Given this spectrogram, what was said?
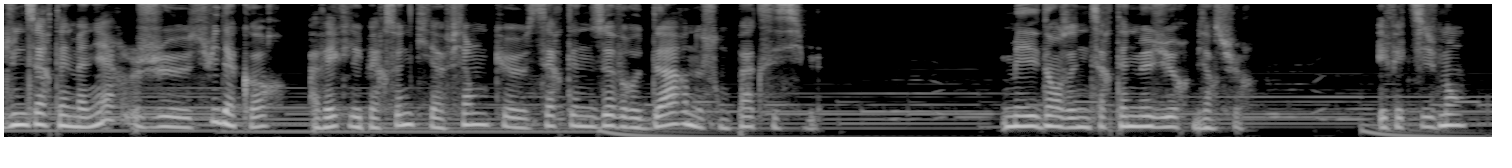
D'une certaine manière, je suis d'accord avec les personnes qui affirment que certaines œuvres d'art ne sont pas accessibles. Mais dans une certaine mesure, bien sûr. Effectivement,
